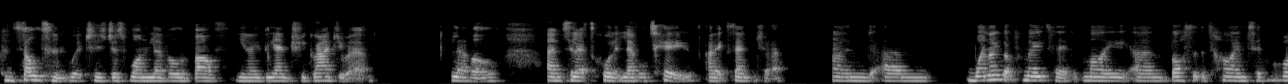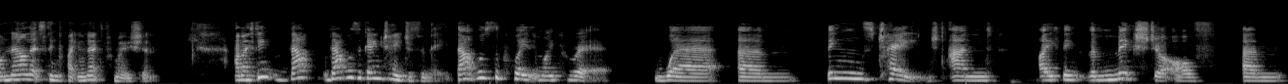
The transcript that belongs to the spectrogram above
consultant, which is just one level above, you know, the entry graduate level. Um, so let's call it level two at Accenture. And um, when I got promoted, my um, boss at the time said, "Well, now let's think about your next promotion." And I think that that was a game changer for me. That was the point in my career where um, things changed, and I think the mixture of um,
